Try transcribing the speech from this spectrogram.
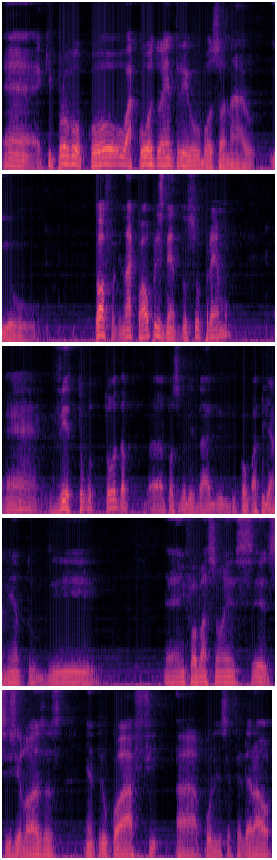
é, que provocou o acordo entre o Bolsonaro e o Toffoli, na qual o presidente do Supremo é, vetou toda a possibilidade de compartilhamento de é, informações sigilosas entre o COAF, a Polícia Federal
